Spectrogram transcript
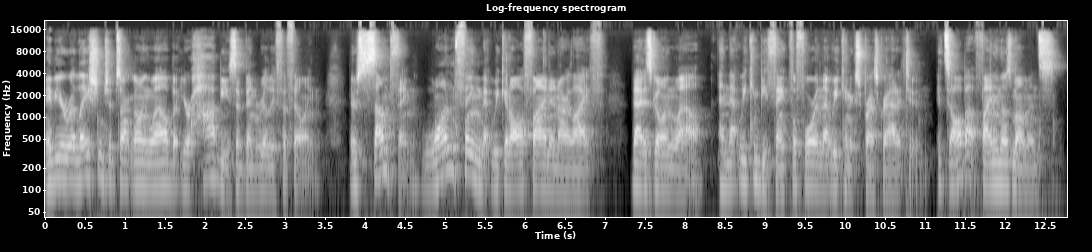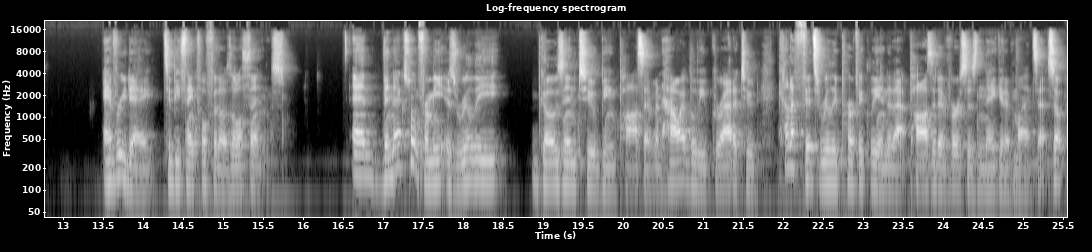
Maybe your relationships aren't going well, but your hobbies have been really fulfilling. There's something, one thing that we can all find in our life that is going well and that we can be thankful for and that we can express gratitude. It's all about finding those moments every day to be thankful for those little things. And the next one for me is really goes into being positive and how I believe gratitude kind of fits really perfectly into that positive versus negative mindset. So,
